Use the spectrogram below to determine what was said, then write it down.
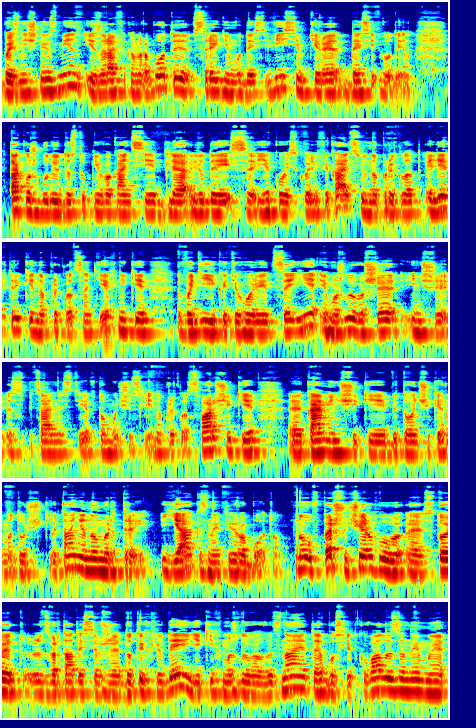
без нічних змін і з графіком роботи в середньому десь 8-10 годин. Також будуть доступні вакансії для людей з якоюсь кваліфікацією, наприклад, електрики, наприклад, сантехніки, водії категорії С є, і можливо ще інші спеціальності, в тому числі, наприклад, сварщики, е, камінщики, бетонщики, арматурщики. Питання номер три: як знайти роботу? Ну, в першу чергу, е, стоїть звертатися вже до тих людей, яких можливо ви знаєте або слідкували за ними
